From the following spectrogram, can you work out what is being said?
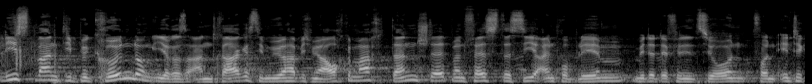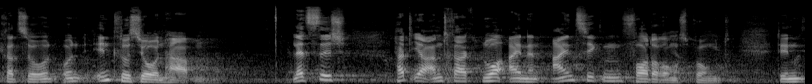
liest man die Begründung Ihres Antrags, die Mühe habe ich mir auch gemacht, dann stellt man fest, dass Sie ein Problem mit der Definition von Integration und Inklusion haben. Letztlich hat Ihr Antrag nur einen einzigen Forderungspunkt. Den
